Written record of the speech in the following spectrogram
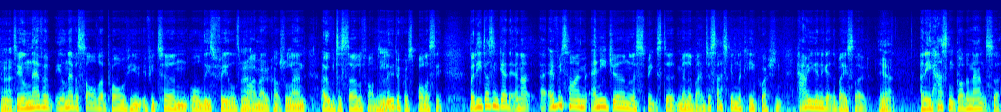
Right. So you'll never you'll never solve that problem if you if you turn all these fields, prime agricultural land, over to solar farms. Mm. Ludicrous policy, but he doesn't get it. And I, every time any journalist speaks to Miliband, just ask him the key question: How are you going to get the base load? Yeah. And he hasn't got an answer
